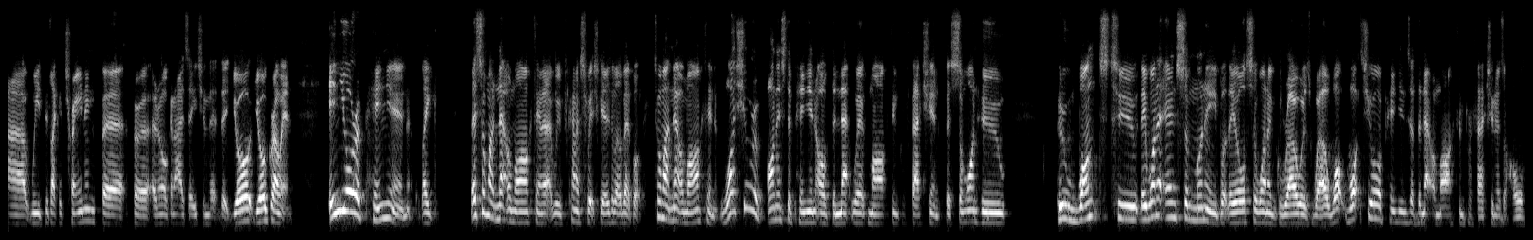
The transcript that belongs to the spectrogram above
uh, we did like a training for for an organization that, that you're you're growing. In your opinion, like let's talk about network marketing. That we've kind of switched gears a little bit, but talking about network marketing, what's your honest opinion of the network marketing profession for someone who who wants to they want to earn some money but they also want to grow as well. What what's your opinions of the network marketing profession as a whole?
